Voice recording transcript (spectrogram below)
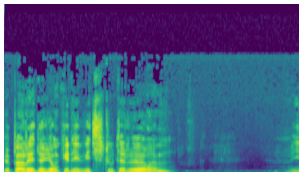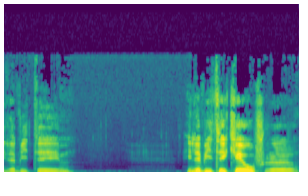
Je parlais de Yankelevitch tout à l'heure. Il habitait, il habitait quai aux Fleurs.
